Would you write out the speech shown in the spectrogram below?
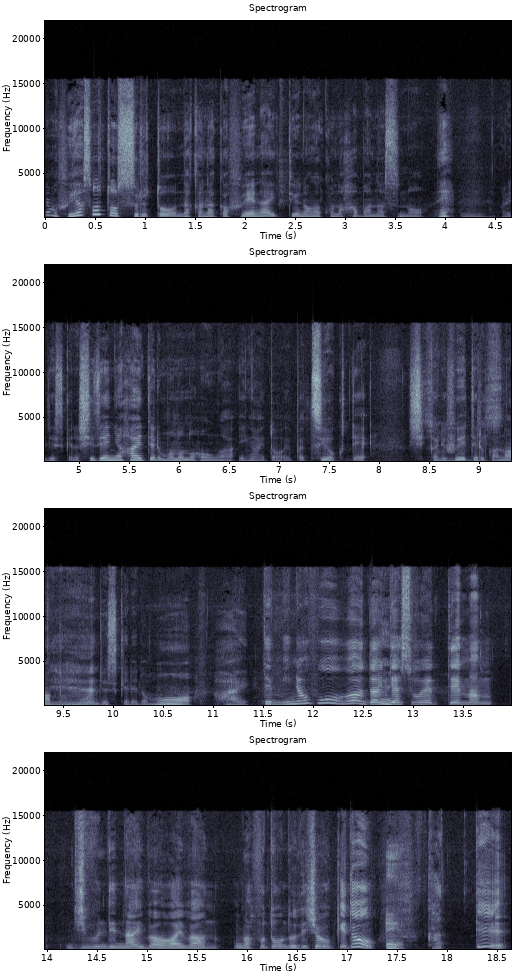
でも増やそうとするとなかなか増えないっていうのがこのハマナスのねうん。あれですけど自然に生えてるものの方が意外とやっぱり強くてしっかり増えてるかなと思うんですけれども、はい。で実の方はだいええ。たいそうやって、まあ自分でない場合はがほとんどでしょうけどええ。買って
